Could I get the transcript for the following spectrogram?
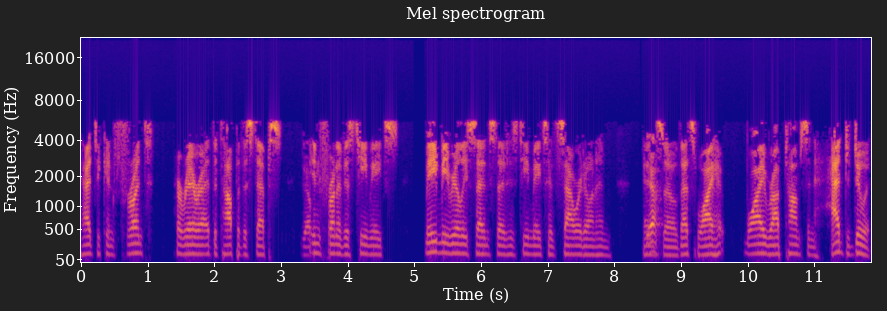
had to confront Herrera at the top of the steps yep. in front of his teammates made me really sense that his teammates had soured on him, and yeah. so that's why why Rob Thompson had to do it.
